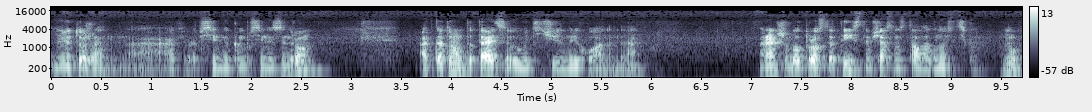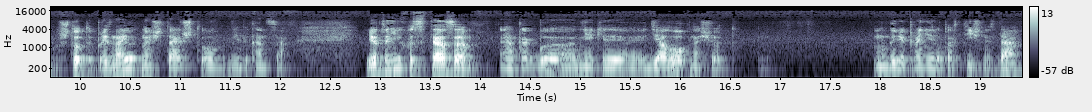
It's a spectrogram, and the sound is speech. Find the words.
у него тоже обсессивно-компульсивный синдром, от которого он пытается уйти через марихуану, да. Раньше был просто атеистом, сейчас он стал агностиком. Ну, что-то признает, но считает, что не до конца. И вот у них состоялся э, как бы некий диалог насчет, мы говорили про нейропластичность, да,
